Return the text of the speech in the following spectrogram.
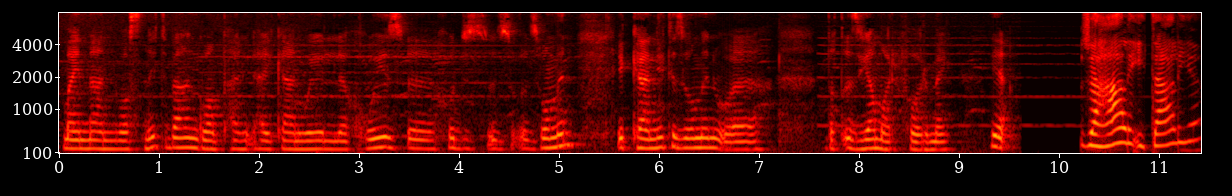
mijn man was niet bang, want hij, hij kan wel goed, eh, goed. Ik kan niet zwemmen, eh, dat is jammer voor mij. Ja. Ze halen Italië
